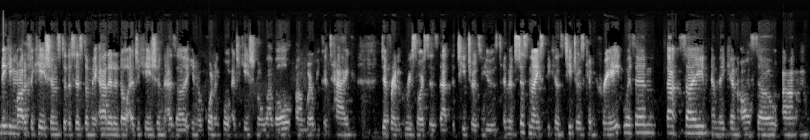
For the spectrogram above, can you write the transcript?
making modifications to the system. They added adult education as a, you know, quote unquote educational level um, where we could tag different resources that the teachers used. And it's just nice because teachers can create within that site and they can also um,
